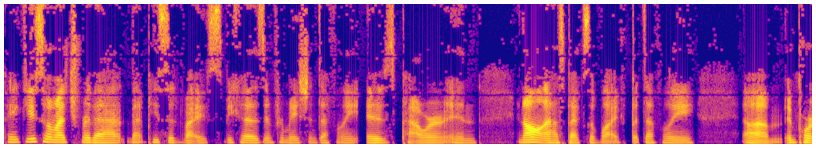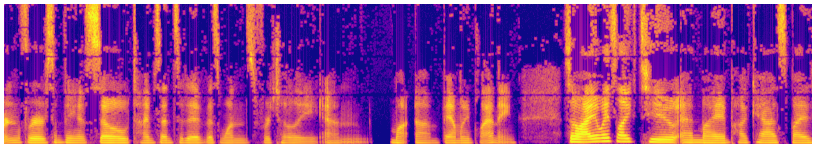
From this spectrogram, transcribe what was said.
Thank you so much for that that piece of advice because information definitely is power in in all aspects of life, but definitely um, important for something that's so time sensitive as one's fertility and um, family planning. So I always like to end my podcast by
